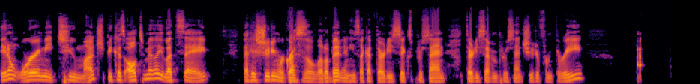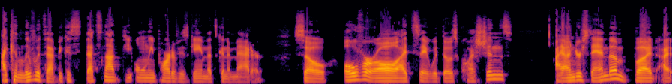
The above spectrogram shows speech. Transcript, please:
they don't worry me too much because ultimately, let's say that his shooting regresses a little bit and he's like a 36%, 37% shooter from three. I, I can live with that because that's not the only part of his game that's going to matter. So overall, I'd say with those questions, I understand them, but I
